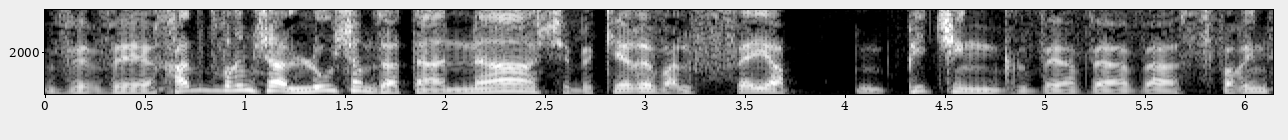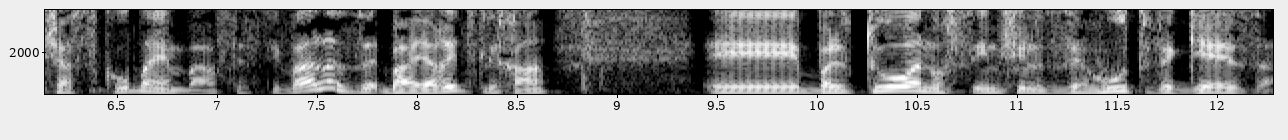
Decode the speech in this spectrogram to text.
ואחד הדברים שעלו שם זה הטענה שבקרב אלפי הפיצ'ינג וה- וה- והספרים שעסקו בהם בפסטיבל הזה, ביריד, סליחה, בלטו הנושאים של זהות וגזע.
